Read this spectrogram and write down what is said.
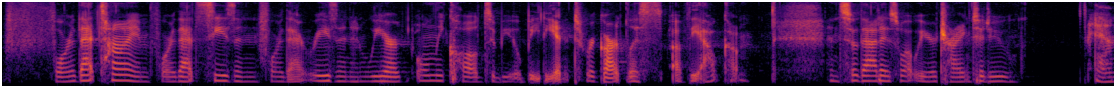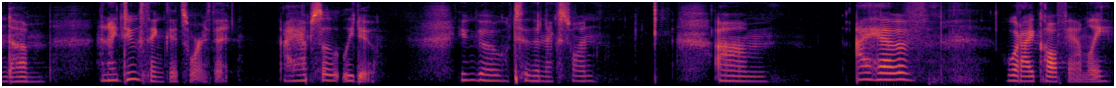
for that time, for that season, for that reason, and we are only called to be obedient regardless of the outcome. And so that is what we are trying to do. And um, and I do think it's worth it. I absolutely do. You can go to the next one. Um, I have what I call family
